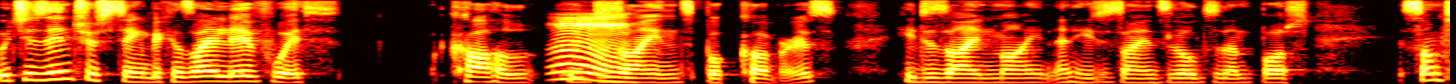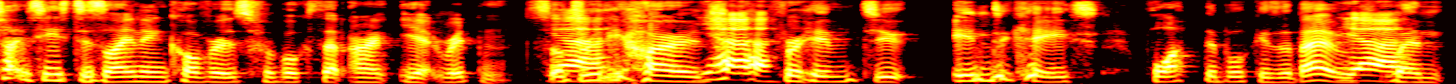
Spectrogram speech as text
Which is interesting because I live with Cahill, Mm. who designs book covers. He designed mine and he designs loads of them, but sometimes he's designing covers for books that aren't yet written. So it's really hard Yeah. for him to indicate what the book is about Yeah. when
